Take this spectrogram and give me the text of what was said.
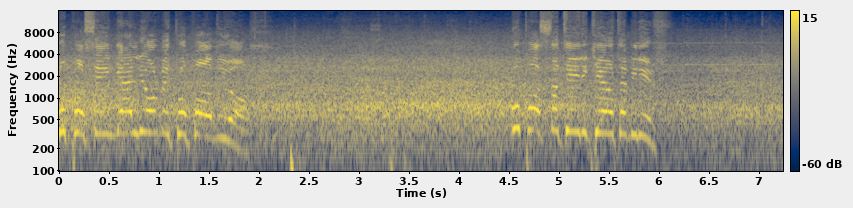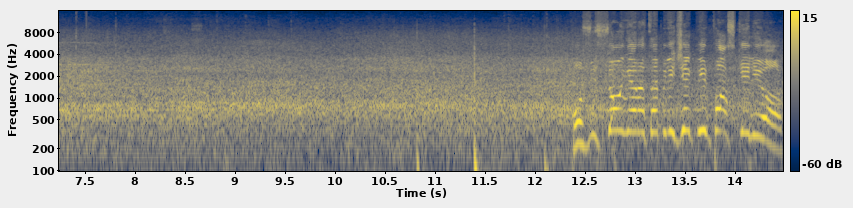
Bu pası engelliyor ve topu alıyor. Bu pasla tehlike yaratabilir. Pozisyon yaratabilecek bir pas geliyor.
